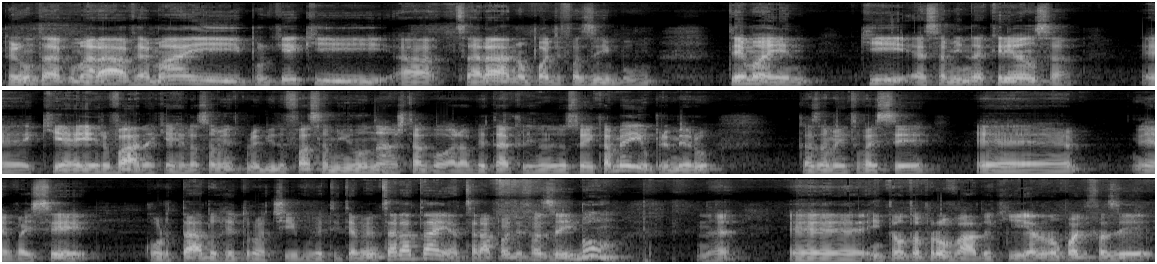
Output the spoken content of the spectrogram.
pergunta a Gumara, Vemai, por que, que a tzara não pode fazer ibum? Temaen, que essa menina criança, é, que é ervá, né, que é relacionamento proibido, faça miúna hasta agora, betakrin não sei kamei, o primeiro casamento vai ser, é, é vai ser cortado retroativo, tzaratai, tá, a tzara pode fazer e bum, né? É, então está provado que ela não pode fazer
